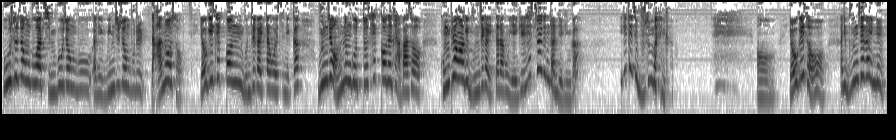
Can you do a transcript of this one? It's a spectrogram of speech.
보수 정부와 진보 정부, 아니, 민주 정부를 나눠서, 여기 세 건 문제가 있다고 했으니까, 문제 없는 곳도 세 건을 잡아서 공평하게 문제가 있다라고 얘기를 했어야 된다는 얘기인가? 이게 대체 무슨 말인가? 어, 여기서 아니 문제가 있는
